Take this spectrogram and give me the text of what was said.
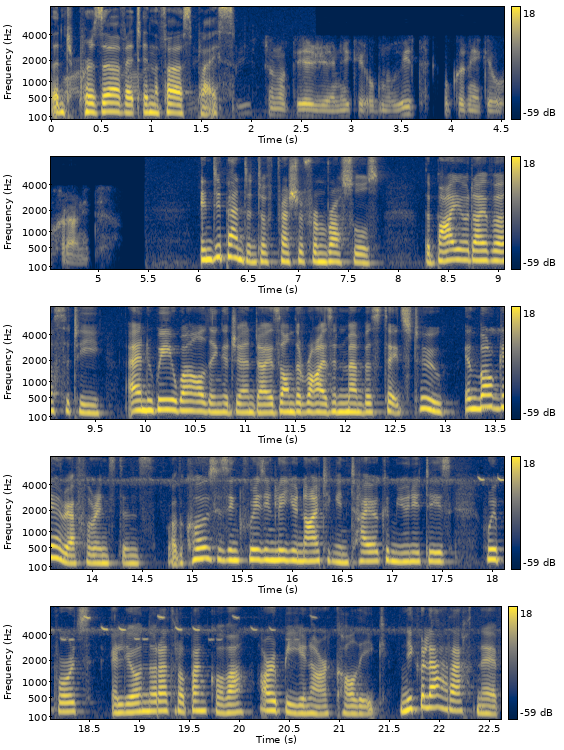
than to preserve it in the first place. Independent of pressure from Brussels, the biodiversity and rewilding agenda is on the rise in member states too. In Bulgaria, for instance, where the cause is increasingly uniting entire communities, reports Eleonora Tropankova, our BNR colleague. Nikola Rakhnev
